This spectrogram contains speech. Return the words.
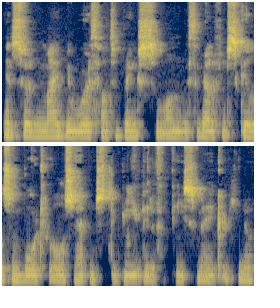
And so it might be worthwhile to bring someone with relevant skills on board who also happens to be a bit of a peacemaker. You know,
